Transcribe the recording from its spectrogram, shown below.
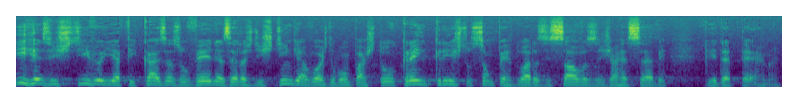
irresistível e eficaz as ovelhas, elas distinguem a voz do bom pastor, creem em Cristo, são perdoadas e salvas e já recebem vida eterna.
